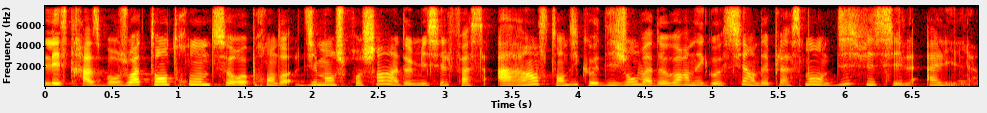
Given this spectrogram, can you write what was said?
Les Strasbourgeois tenteront de se reprendre dimanche prochain à domicile face à Reims, tandis que Dijon va devoir négocier un déplacement difficile à Lille.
